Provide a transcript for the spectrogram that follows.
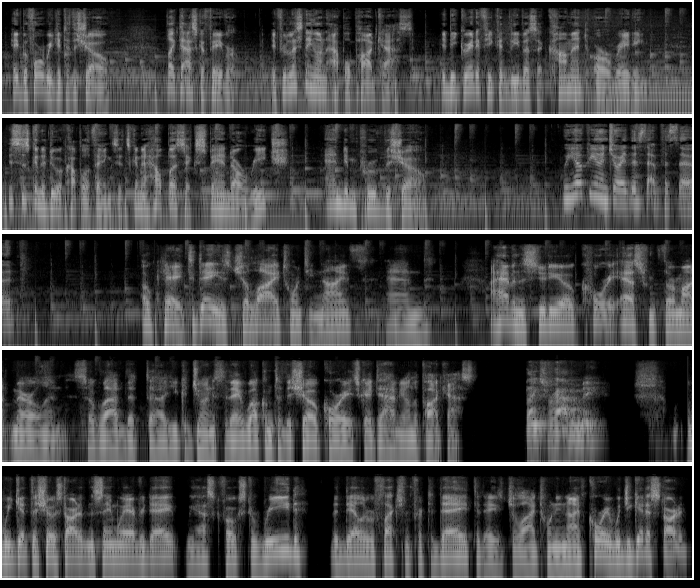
Hey, before we get to the show, I'd like to ask a favor. If you're listening on Apple Podcasts, it'd be great if you could leave us a comment or a rating. This is going to do a couple of things. It's going to help us expand our reach and improve the show. We hope you enjoyed this episode. Okay, today is July 29th, and I have in the studio Corey S. from Thurmont, Maryland. So glad that uh, you could join us today. Welcome to the show, Corey. It's great to have you on the podcast. Thanks for having me. We get the show started in the same way every day. We ask folks to read the daily reflection for today. Today's July 29th. Corey, would you get us started?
